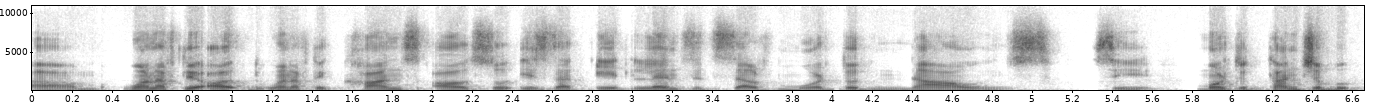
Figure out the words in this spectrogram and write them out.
Um, one of the uh, one of the cons also is that it lends itself more to nouns, see, more to tangible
